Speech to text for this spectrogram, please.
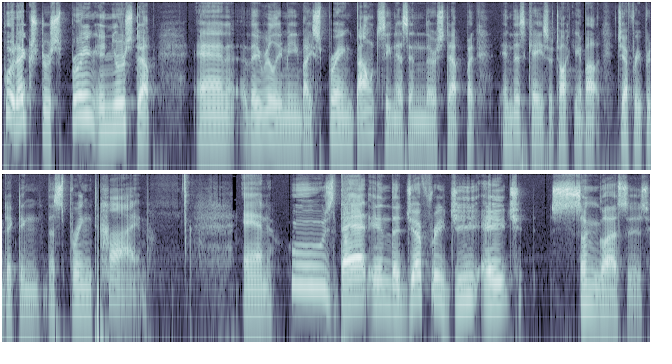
Put extra spring in your step. And they really mean by spring bounciness in their step, but in this case, they're talking about Geoffrey predicting the springtime. And who's that in the Geoffrey G.H. sunglasses?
